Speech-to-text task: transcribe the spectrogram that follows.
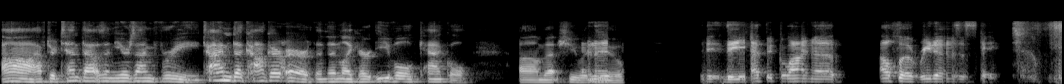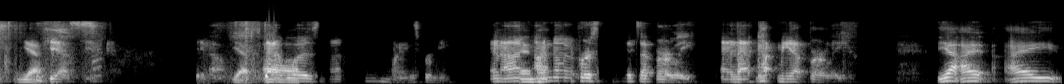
"Ah, after ten thousand years, I'm free. Time to conquer Earth," and then like her evil cackle um, that she would do. The, the epic line of Alpha Rita has escaped. Yes. yes. Yeah. Yes. That uh, was uh, mornings for me. And I, and I'm not a person who gets up early and that got me up early. Yeah, I I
